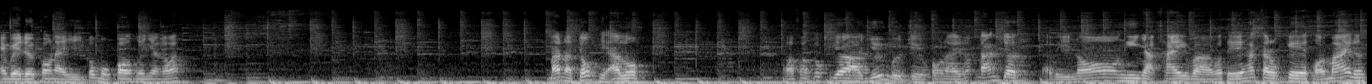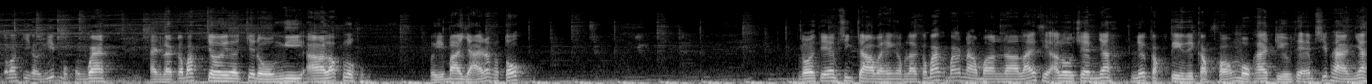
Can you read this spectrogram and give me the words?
Em về được con này thì có một con thôi nha các bác. Bán nào chốt thì alo ở phân khúc ờ, dưới 10 triệu con này rất đáng chơi, tại vì nó nghi nhạc hay và có thể hát karaoke thoải mái nữa. Các bác chỉ cần giúp một con vang, hay là các bác chơi ờ, chế độ nghi alock luôn. Vì ba giải rất là tốt. Rồi thì em xin chào và hẹn gặp lại các bác. Bác nào mà lấy thì alo cho em nha. Nếu cọc tiền thì cọc khoảng 1 2 triệu thì em ship hàng nha.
